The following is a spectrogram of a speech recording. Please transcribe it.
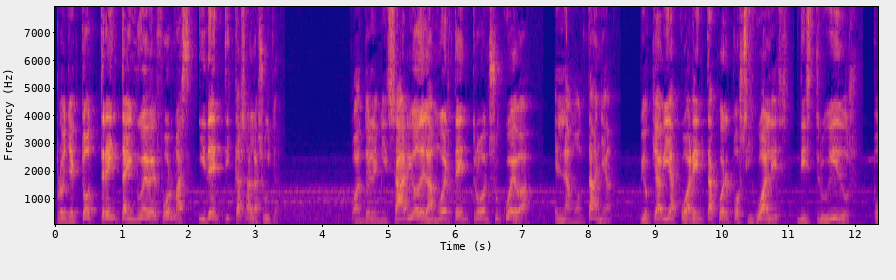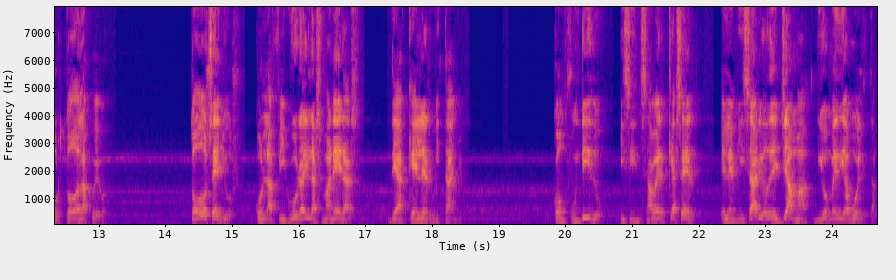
proyectó 39 formas idénticas a la suya. Cuando el emisario de la muerte entró en su cueva, en la montaña, vio que había 40 cuerpos iguales distribuidos por toda la cueva. Todos ellos con la figura y las maneras de aquel ermitaño. Confundido y sin saber qué hacer, el emisario de llama dio media vuelta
